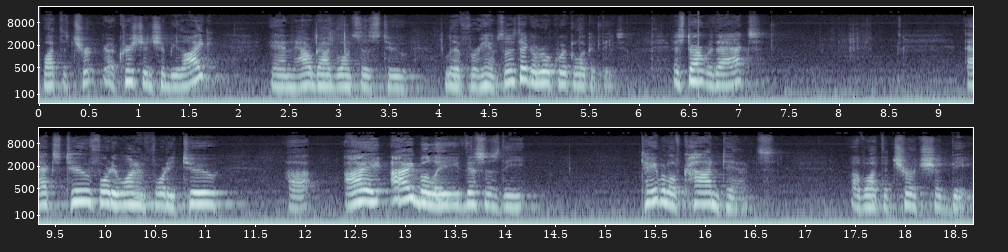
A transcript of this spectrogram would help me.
what the church, a Christian should be like and how God wants us to live for Him. So let's take a real quick look at these. Let's start with Acts. Acts 2 41 and 42. Uh, I, I believe this is the table of contents of what the church should be.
